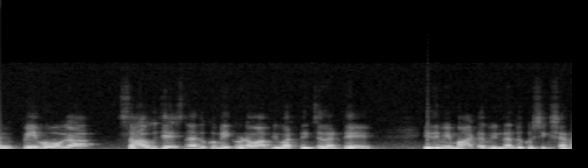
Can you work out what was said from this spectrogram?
ఎఫ్పిఓగా సాగు చేసినందుకు మీకు రుణమాఫీ వర్తించదంటే ఇది మీ మాట విన్నందుకు శిక్షణ.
